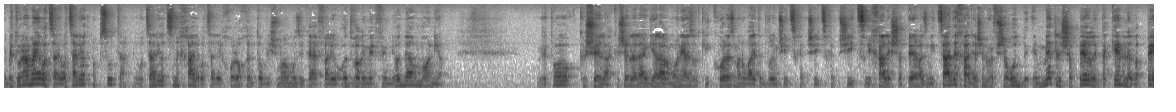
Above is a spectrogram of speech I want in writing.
ובתולה מה היא רוצה? היא רוצה להיות מבסוטה, היא רוצה להיות שמחה, היא רוצה לאכול אוכל טוב, לשמוע מוזיקה יפה, לראות דברים יפים, להיות בהרמוניה. ופה קשה לה, קשה לה להגיע להרמוניה הזאת כי היא כל הזמן רואה את הדברים שהיא, צריכה, שהיא, צריכה, שהיא צריכה לשפר, אז מצד אחד יש לנו אפשרות באמת לשפר, לתקן, לרפא.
